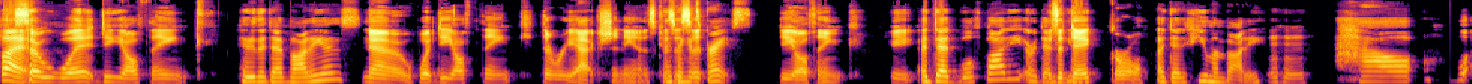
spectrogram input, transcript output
but So, what do y'all think? who the dead body is? No, what do y'all think the reaction is? I Because think it's it's a, Grace. do y'all think he, A dead wolf body or a dead it's a dead girl? a dead human body. hmm How what?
